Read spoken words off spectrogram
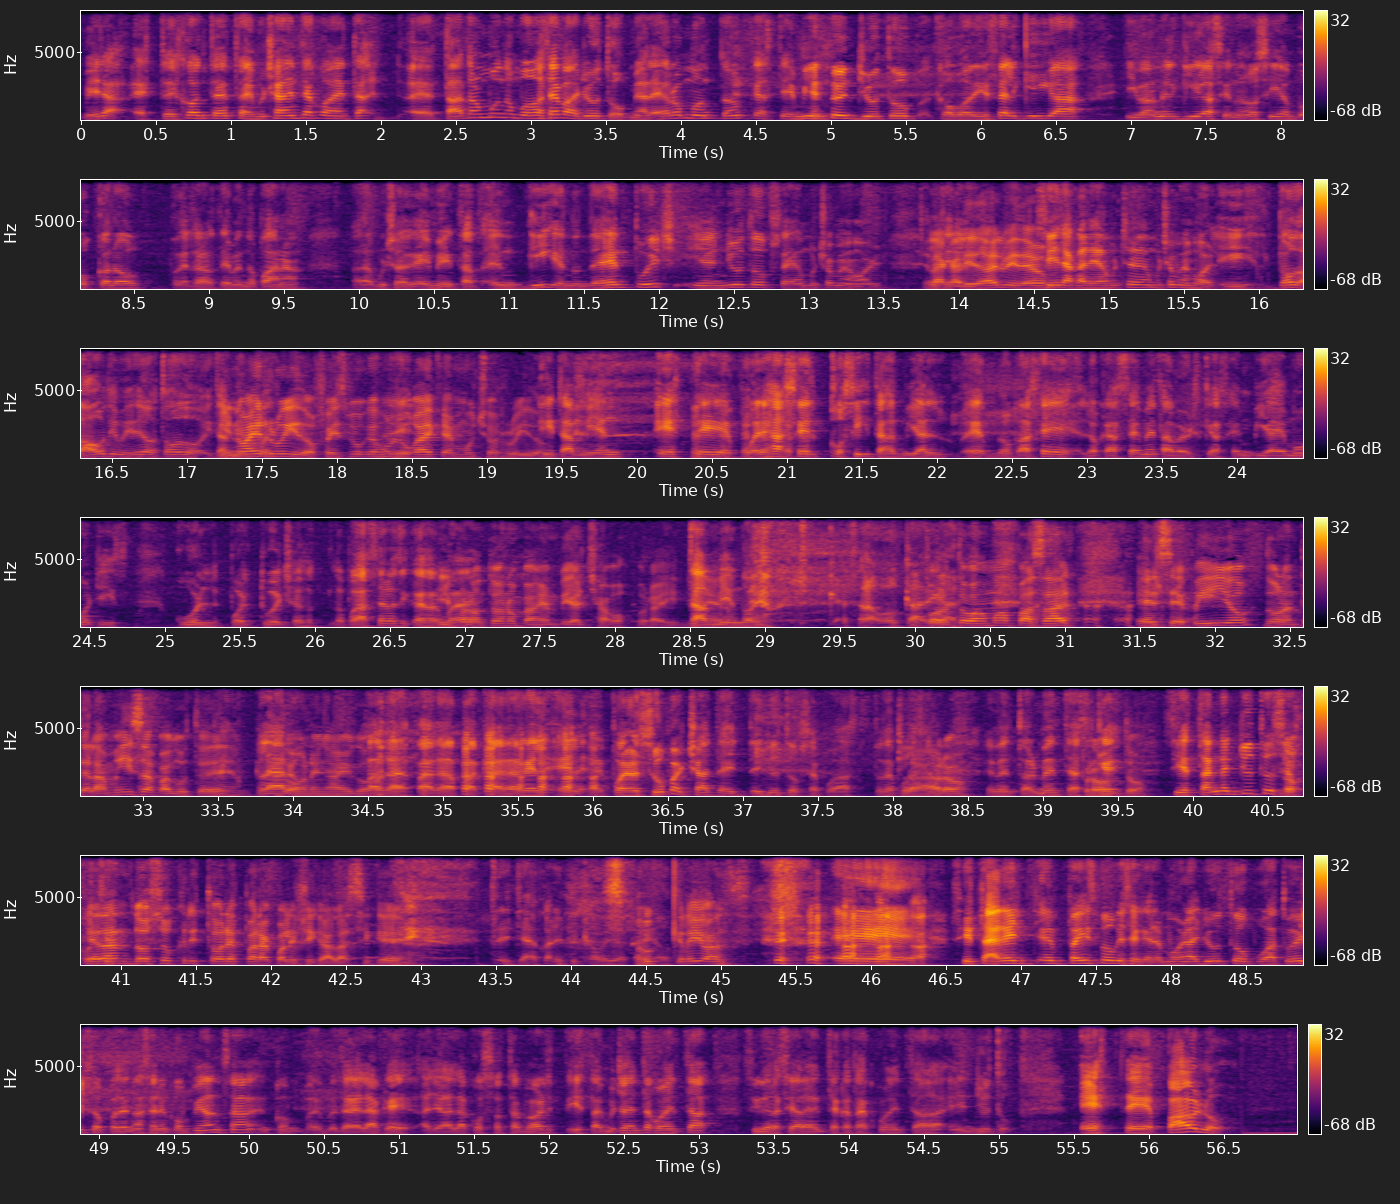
Mira, estoy contento. Hay mucha gente conectada. Eh, está todo el mundo moviéndose para YouTube. Me alegro un montón que estén viendo en YouTube. Como dice el Giga, Iván el Giga. Si no lo siguen, búscalo. Porque es tremendo pana mucho de gaming. En, en donde es en Twitch y en YouTube se ve mucho mejor. La calidad del video. Sí, la calidad mucho, mucho mejor. Y todo, audio, video, todo. Y, también no hay ruido. Facebook es un lugar que hay mucho ruido. Y también este puedes hacer cositas. Enviar, eh, lo, que hace, lo que hace Metaverse, que hace envía emojis cool por Twitch. Eso lo puedes hacer así que Y pronto nos van a enviar chavos por ahí. También, obviamente. Que la boca, pronto vamos a pasar el cepillo durante la misa para que ustedes donen algo. Para, para, para que hagan el, por el super chat de, YouTube se pueda, se claro. eventualmente. Así pronto. si están en YouTube nos quedan dos suscriptores para cualificar, así que. ya cualificado yo Suscríbanse. Eh, si están en, Facebook y se quieren mover a YouTube o a Twitch, lo pueden hacer en confianza. De verdad que allá la cosa está mejor. Y está mucha gente conectada. Sí, gracias a la gente que está conectada en YouTube. Este, Pablo,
